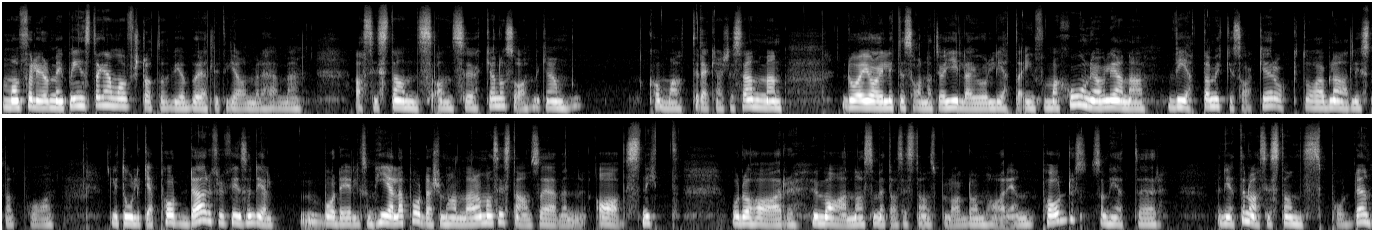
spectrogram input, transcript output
Om man följer mig på Instagram har man förstått att vi har börjat lite grann med det här med assistansansökan och så. Vi kan komma till det kanske sen, men då är jag lite sån att jag gillar ju att leta information. Jag vill gärna veta mycket saker och då har jag bland annat lyssnat på lite olika poddar, för det finns en del, både liksom hela poddar som handlar om assistans och även avsnitt. Och då har Humana som är ett assistansbolag, de har en podd som heter, den heter nog Assistanspodden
